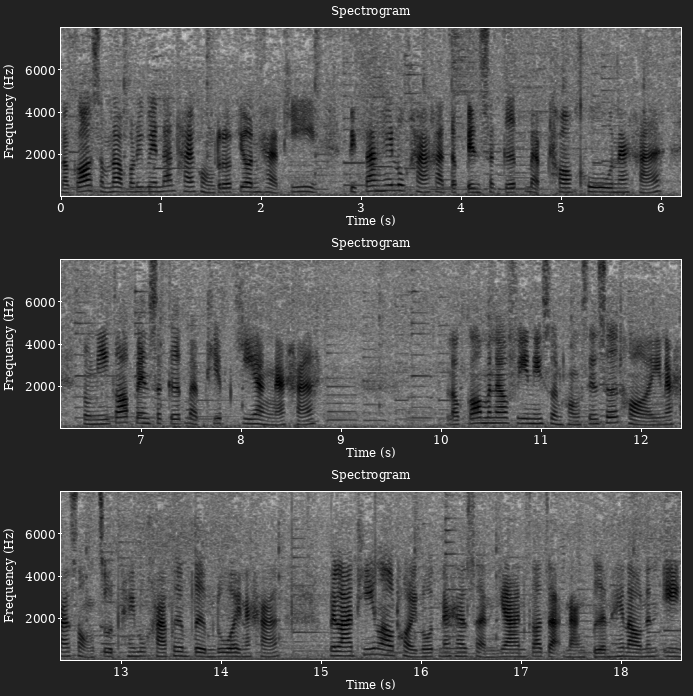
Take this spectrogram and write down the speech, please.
แล้วก็สำหรับบริเวณด้านท้ายของรถยนต์ค่ะที่ติดตั้งให้ลูกค้าค่ะจะเป็นสเกิร์ตแบบทอคู่นะคะ ตรงนี้ก็เป็นสเกิร์ตแบบเทียบเคียงนะคะ แล้วก็มะนาวฟรีในส่วนของเซ็นเซอร์ถอยนะคะ 2 จุดให้ลูกค้าเพิ่มเติมด้วยนะคะ เวลาที่เราถอยรถนะคะ สัญญาณก็จะนังเตือนให้เรานั่นเอง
